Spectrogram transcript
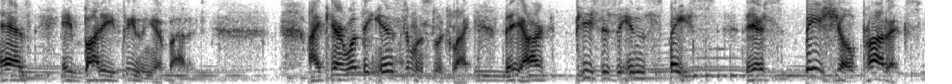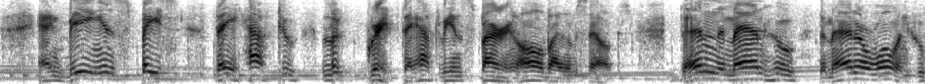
has a body feeling about it. I care what the instruments look like. They are pieces in space. They're spatial products. And being in space, they have to look great. They have to be inspiring all by themselves. Then the man who, the man or woman who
